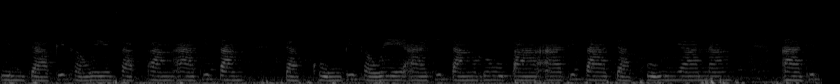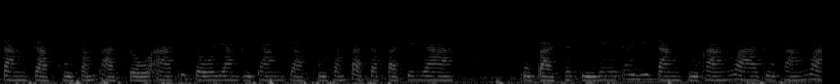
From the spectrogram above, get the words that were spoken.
กินจาพิกเวสัพพังอาทิตังจักขุงพิกเวอาทิตังรูปาอาทิตาจักขูวิญญาณังอาทิตังจักขูสัมผัสโสอาทิโตยามปิทังจักขูสัมผัสสัปปัจจยา อุปัชติเวทยิตังสุขังวาทุขังวา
